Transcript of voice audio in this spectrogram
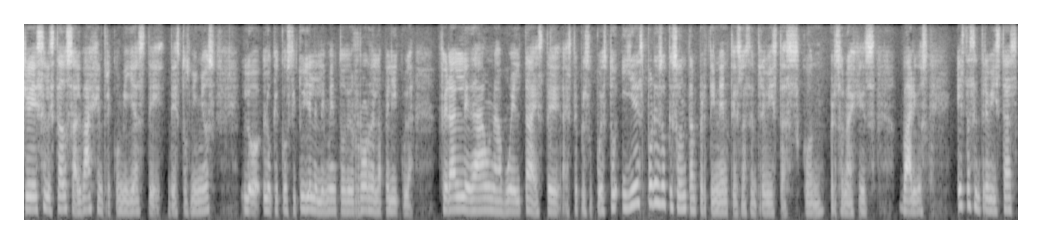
que es el estado salvaje, entre comillas, de, estos niños, lo, que constituye el elemento de horror de la película. Feral le da una vuelta a este, a este presupuesto y es por eso que son tan pertinentes las entrevistas con personajes varios. Estas entrevistas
